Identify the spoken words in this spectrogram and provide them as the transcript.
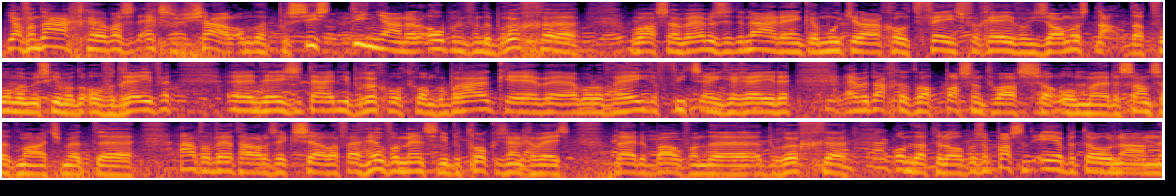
Ja, vandaag uh, was het extra speciaal omdat het precies tien jaar na de opening van de brug was. En we hebben zitten nadenken, moet je daar een groot feest voor geven of iets anders? Nou, dat vonden we misschien wat overdreven in deze tijd. Die brug wordt gewoon gebruikt. We hebben overheen gefietst en gereden. En we dachten dat het wel passend was eh, om eh, de Sunset March met een eh, aantal wethouders, ikzelf en heel veel mensen die betrokken zijn geweest bij de bouw van de brug om dat te lopen. Is een passend eerbetoon aan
